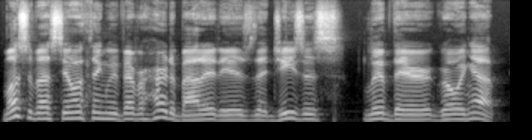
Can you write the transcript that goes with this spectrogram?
Most of us, the only thing we've ever heard about it is that Jesus lived there growing up.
